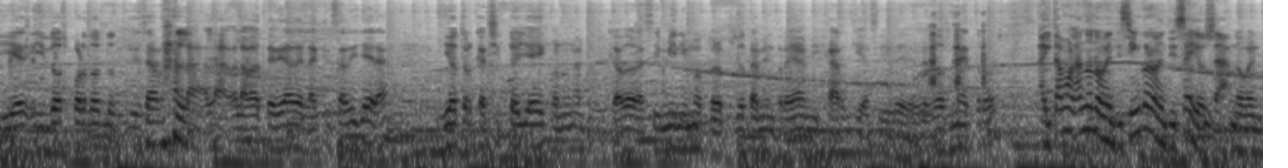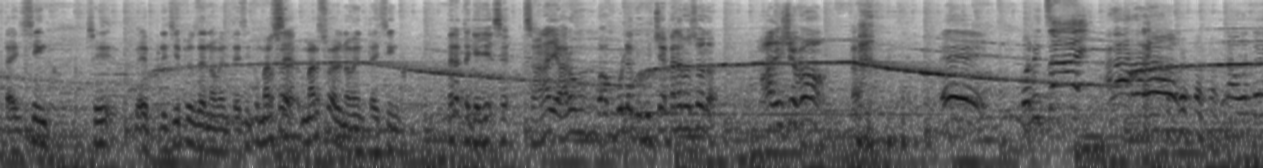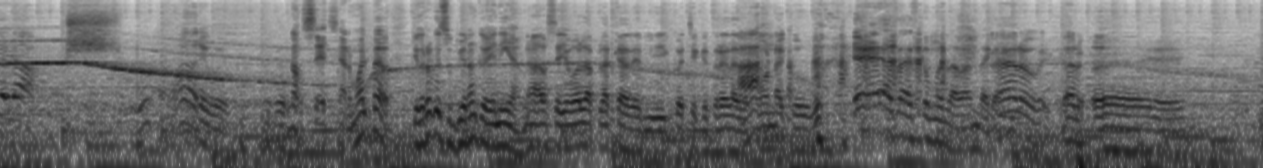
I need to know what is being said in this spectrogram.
y, y 2x2 lo utilizaba la, la- la batería de la quesadillera y otro cachito Jay con un amplificador así mínimo, pero pues yo también traía mi Harky así de, de 2 metros. Ahí estamos hablando 95, 96, o sea. 95, sí, de principios de 95, marzo, O sea- marzo del 95. Espérate, que se, se van a llevar un bambule que escuché. Espérame un segundo. ¡Ay, chefón! ¡Eh! ¡Polizai! ¡Agárralo! ¡La botella! Puta madre, güey. No sé, se armó el pedo. Yo creo que supieron que venía. No, se llevó la placa de mi coche que trae la de Ah. Mónaco. sabes cómo es la banda aquí. güey, claro. Eh,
